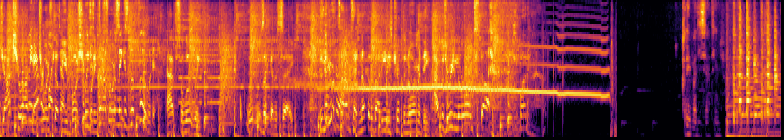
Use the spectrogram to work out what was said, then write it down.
Jacques Chirac We and George W. Bush are We just put up with them because of the food. Absolutely. What was I going to say? The New York Times had nothing about Edie's trip to Normandy. I was reading the wrong stuff. But Clima di certitude.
